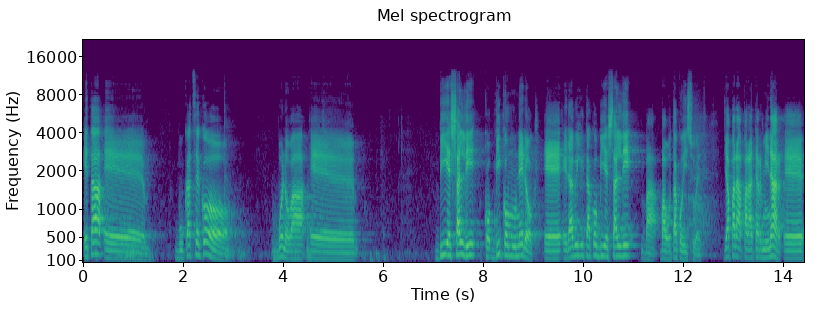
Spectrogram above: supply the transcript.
eta e, bukatzeko, bueno, ba, e, bi esaldi, bi komunerok e, erabilitako bi esaldi, ba, ba botako dizuet. Ya para, para terminar, eh,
